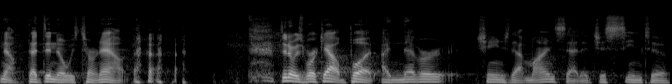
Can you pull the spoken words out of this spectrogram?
Now that didn't always turn out, didn't always work out, but I never changed that mindset. It just seemed to,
